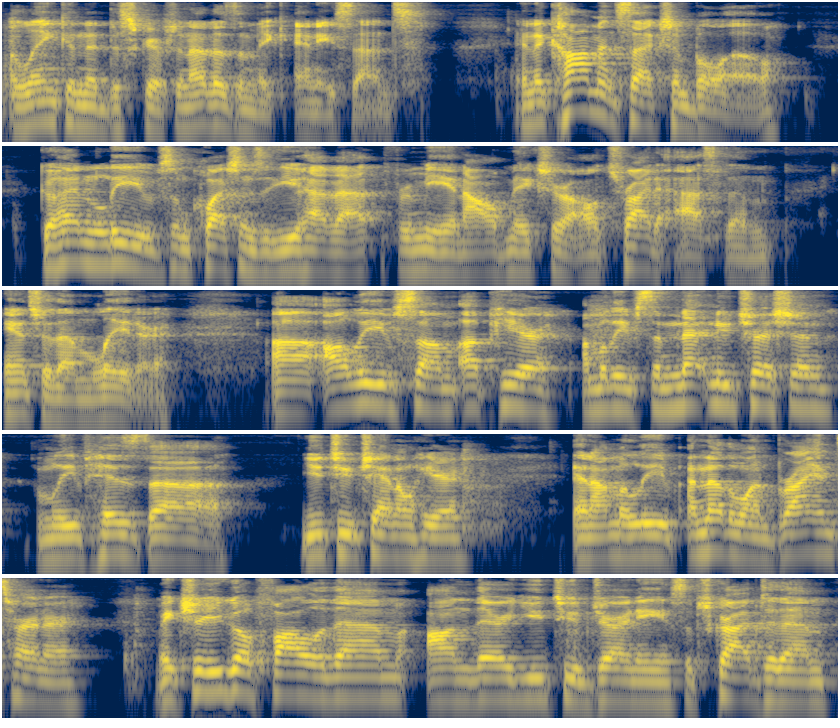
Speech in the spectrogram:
A link in the description, that doesn't make any sense. In the comment section below, go ahead and leave some questions that you have for me and I'll make sure I'll try to ask them, answer them later. Uh, I'll leave some up here. I'm gonna leave Simnett Nutrition. I'm gonna leave his uh, YouTube channel here. And I'm gonna leave another one, Brian Turner. Make sure you go follow them on their YouTube journey, subscribe to them.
